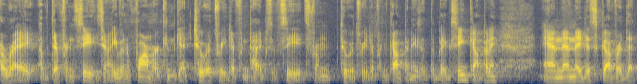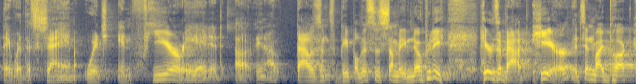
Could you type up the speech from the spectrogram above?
array of different seeds. You know, even a farmer can get two or three different types of seeds from two or three different companies at the big seed company. And then they discovered that they were the same, which infuriated, uh, you know, thousands of people. This is somebody nobody hears about here. It's in my book,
